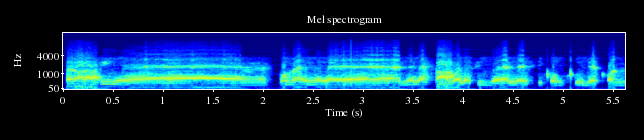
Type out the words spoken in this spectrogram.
però alla fine, come nelle, nelle favole più belle, si conclude con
